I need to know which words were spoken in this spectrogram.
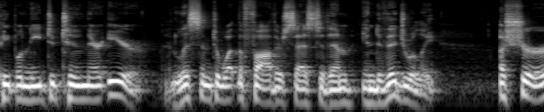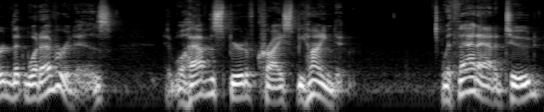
People need to tune their ear and listen to what the Father says to them individually, assured that whatever it is, it will have the Spirit of Christ behind it. With that attitude,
